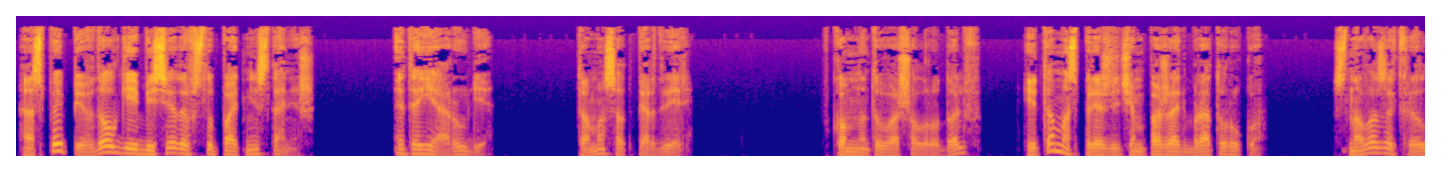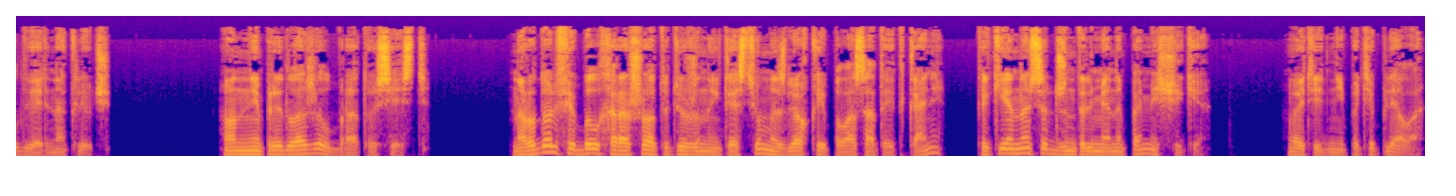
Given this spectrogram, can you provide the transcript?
А с Пеппи в долгие беседы вступать не станешь. «Это я, Руди». Томас отпер дверь. В комнату вошел Рудольф, и Томас, прежде чем пожать брату руку, снова закрыл дверь на ключ. Он не предложил брату сесть. На Рудольфе был хорошо отутюженный костюм из легкой полосатой ткани, какие носят джентльмены-помещики. В эти дни потеплело.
